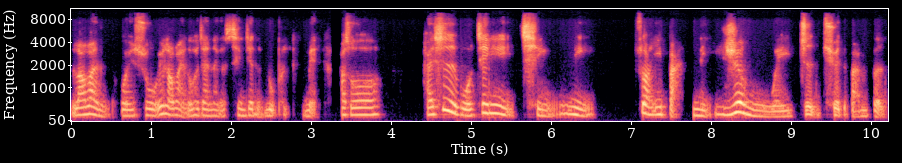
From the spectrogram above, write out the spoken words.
老板会说，因为老板也都会在那个信件的 loop 里面，他说，还是我建议请你转一版你认为正确的版本，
